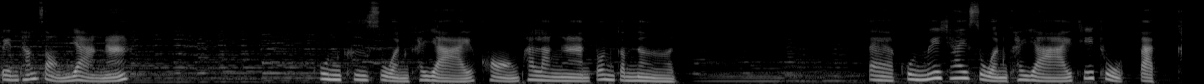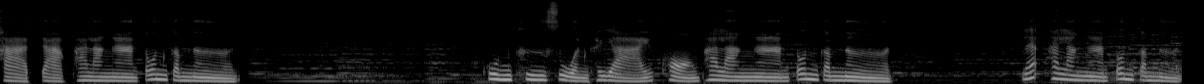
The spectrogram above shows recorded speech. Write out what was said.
เป็นทั้งสองอย่างนะ คุณคือส่วนขยายของพลังงานต้นกำเนิด แต่คุณไม่ใช่ส่วนขยายที่ถูกตัดขาดจากพลังงานต้นกำเนิด คุณคือส่วนขยายของพลังงานต้นกำเนิด และพลังงานต้นกำเนิด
